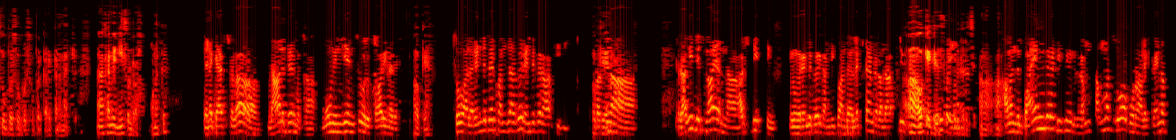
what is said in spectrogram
சூப்பர் சூப்பர் சூப்பர் கரெக்டான மேட்ரு சமீர் நீ சொல்றா. உனக்கு? எனக்கு ஆக்சுவலா நாலு பேர் மச்சான். மூணு இந்தியன்ஸ் ஒரு ஃபாரினர் ஓகே சோ அதுல ரெண்டு பேர் பஞ்சாப் ரெண்டு பேர் ஆர்சிபி ரவி பிஸ்னாய் அண்ட் ஹர்ஷ்தீப் சிங். இவங்க ரெண்டு பேர் கண்டிப்பா அந்த லெஃப்ட் ஹேண்டர் அந்த அவன் இந்த பயங்கர டிசைன் செம்ம ஸ்லோவா போடுறான். லைக் கைண்ட் ஆஃப்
